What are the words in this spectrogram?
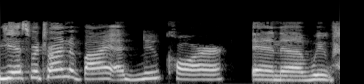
Yes, we're trying to buy a new car, and uh, we.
